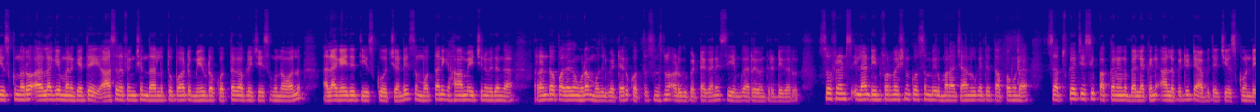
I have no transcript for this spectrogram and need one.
తీసుకున్నారో అలాగే మనకైతే ఆసరా పెన్షన్దారులతో పాటు మీరు కూడా కొత్తగా అప్లై చేసుకున్న వాళ్ళు అలాగే అయితే తీసుకోవచ్చు అండి సో మొత్తానికి హామీ ఇచ్చిన విధంగా రెండు పథకం కూడా మొదలుపెట్టారు. కొత్త సంవత్సరం అడుగు పెట్టగానే సీఎం గారు రేవంత్ రెడ్డి గారు. సో ఫ్రెండ్స్ ఇలాంటి ఇన్ఫర్మేషన్ కోసం మీరు మన ఛానల్కి అయితే తప్పకుండా సబ్స్క్రైబ్ చేసి పక్కనైన బెల్ ఐకన్ని ఆలో పెట్టి ట్యాప్ అయితే చేసుకోండి.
